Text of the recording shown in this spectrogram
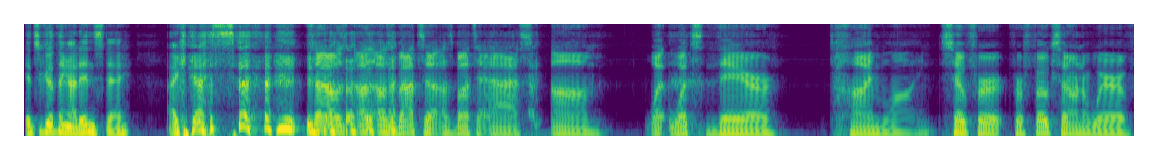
it's a good thing I didn't stay, I guess. So I was I was about to I was about to ask, um, what what's their timeline? So for for folks that aren't aware of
